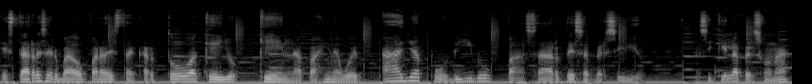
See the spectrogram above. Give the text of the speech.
Está reservado para destacar todo aquello que en la página web haya podido pasar desapercibido. Así que la persona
